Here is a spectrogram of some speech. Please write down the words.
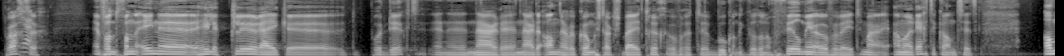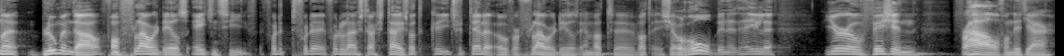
Prachtig. En van, van de ene hele kleurrijke eh, product en, uh, naar, uh, naar de ander. We komen straks bij je terug over het boek, want ik wil er nog veel meer over weten. Maar aan mijn rechterkant zit Anne Bloemendaal van Flowerdales Agency. Voor de, voor, de, voor de luisteraars thuis, wat kun je iets vertellen over Flowerdales? En wat, wat is jouw rol binnen het hele Eurovision verhaal van dit jaar?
